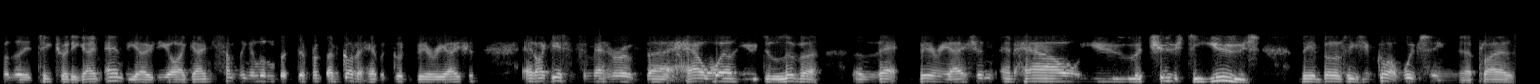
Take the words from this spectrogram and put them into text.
for the T20 game and the ODI game, something a little bit different. They've got to have a good variation. And I guess it's a matter of uh, how well you deliver that variation and how you choose to use the abilities you've got. We've seen uh, players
